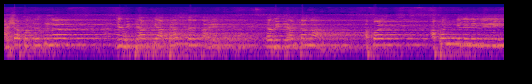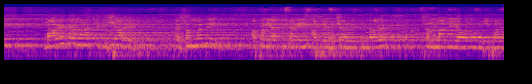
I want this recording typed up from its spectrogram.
अशा पद्धतीनं जे विद्यार्थी अभ्यास करत आहेत त्या विद्यार्थ्यांना आपण आपण केलेली जी मार्गक्रमणाची दिशा आहे त्या संबंधी आपण या ठिकाणी आपले विचार व्यक्त करावेत. सन्माननीय निष्पाद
